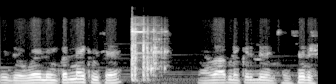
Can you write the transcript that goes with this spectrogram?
એ જો વેલ્ડિંગ કરી નાખ્યું છે. હવે આપણે કરી દેવાનું છે શરૂ.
